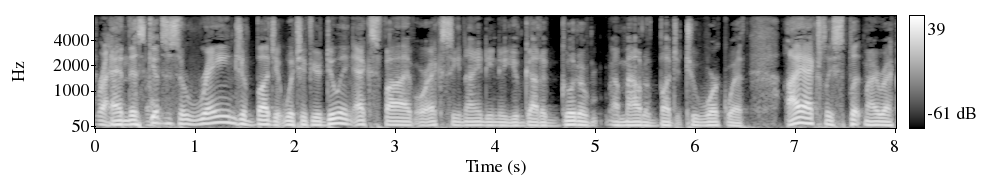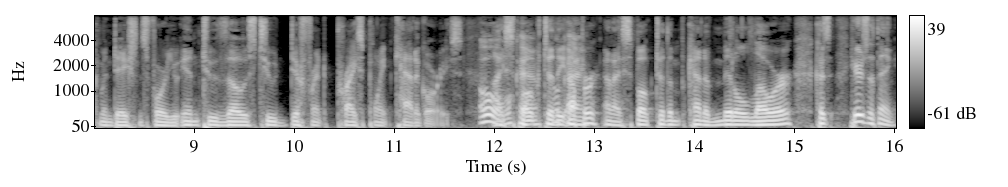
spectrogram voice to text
Right. And this right. gives us a range of budget which if you're doing X5 or XC90 new, you've got a good amount of budget to work with. I actually split my recommendations for you into those two different price point categories. Oh, I okay. spoke to the okay. upper and I spoke to the kind of middle lower cuz here's the thing,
